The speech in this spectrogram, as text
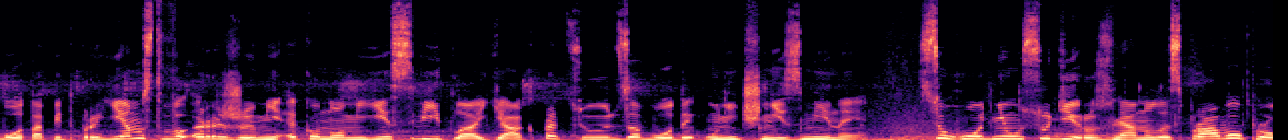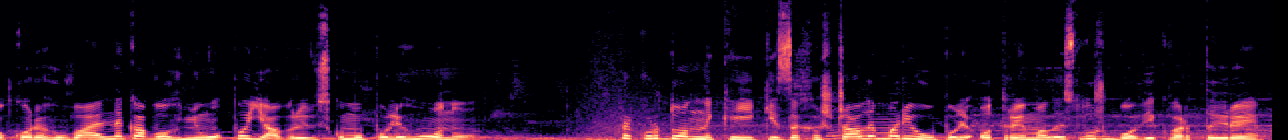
робота підприємств в режимі економії світла, як працюють заводи у нічні зміни. Сьогодні у суді розглянули справу про коригувальника вогню по Яврівському полігону. Прикордонники, які захищали Маріуполь, отримали службові квартири.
